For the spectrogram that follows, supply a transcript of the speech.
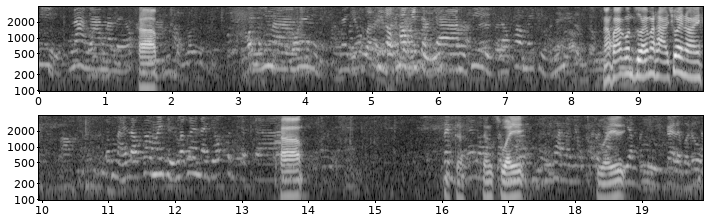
ที่หน้างานมาแล้วครับ วันนี้มาให้นายกที่เราเข้าไม่ถึงการที่เราเข้าไม่ถึงนางฟ้าคนสวยมาถ่ายช่วยหน่อย ตรงไหนเราเข้าไม่ถึงเราก็ให้นายกเป็นจัดการครับนี่เถอะเสียงสวย สวยใกล้แล้วบ่โดม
